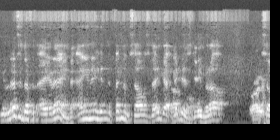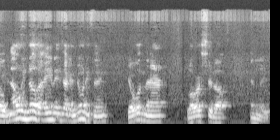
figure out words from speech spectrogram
we left it there for the A and A. The A and A didn't defend themselves. They got they just gave it up. Right. So now we know the A and A's not going to do anything. Go in there, blow our shit up, and leave.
